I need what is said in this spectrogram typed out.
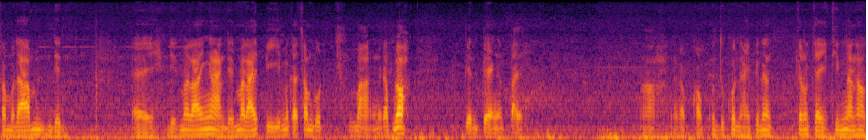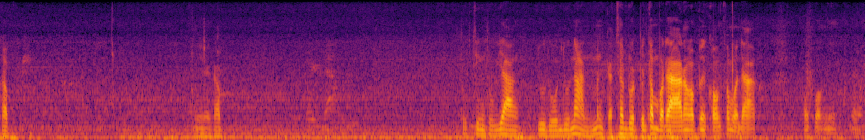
ธรรมดามันเด่นเอ่อเด่นมาหลายงานเด่นมาหลายปีมันก็ช่ำรุดบ้างนะครับเนาะเปลี่ยนแปลงกันไป อ่านะครับขอบคุณทุกคนให้เป็นนั่งกำลังใจทีมงานเขาครับ นี่นะครับ ทุกสิ่งทุกอย่างอยู่โดนอยู่นานมันกับชำรุดเป็นธรรมดานะครับเป็นของธรรมดาของพวกนี้นะครับ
